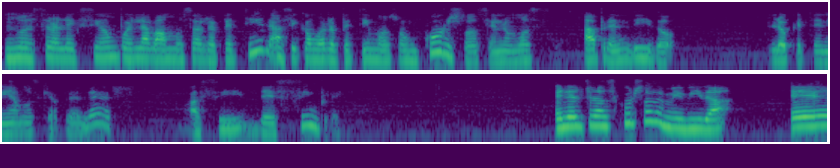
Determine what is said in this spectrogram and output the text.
nuestra lección, pues la vamos a repetir, así como repetimos un curso si no hemos aprendido lo que teníamos que aprender. Así de simple. En el transcurso de mi vida he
